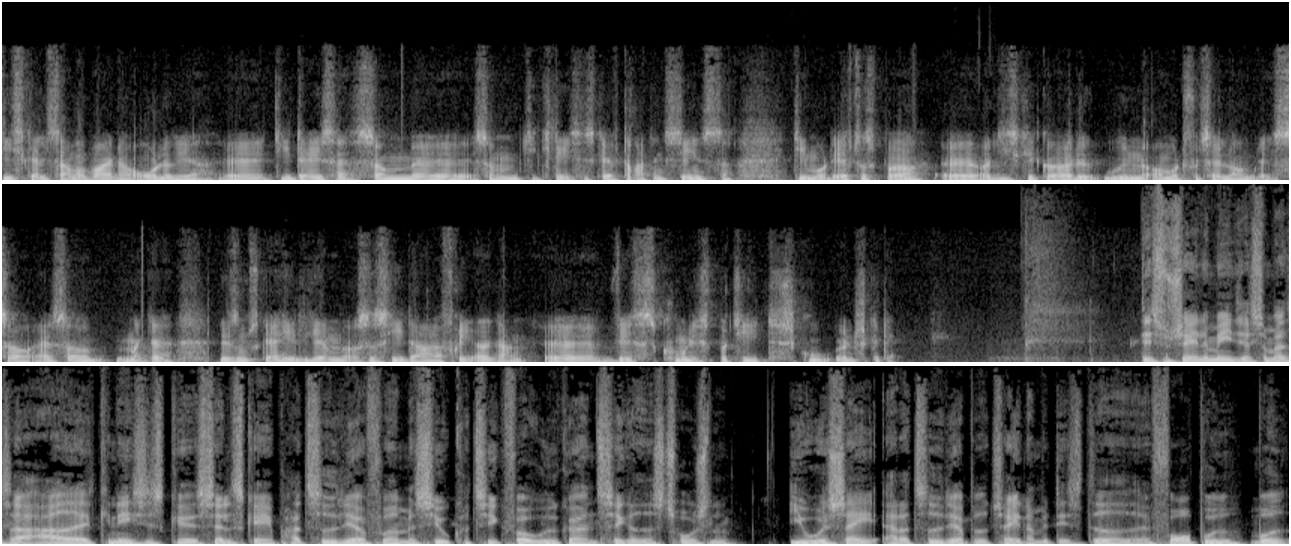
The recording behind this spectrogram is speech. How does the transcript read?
de skal samarbejde og overlevere øh, de data, som, øh, som de kinesiske efterretningstjenester, de måtte efterspørge, øh, og de skal gøre det uden at måtte fortælle om det. Så så altså, man kan ligesom skære helt igennem og så sige, at der er fri adgang, øh, hvis Kommunistpartiet skulle ønske det. Det sociale medie, som altså er ejet af et kinesisk øh, selskab, har tidligere fået massiv kritik for at udgøre en sikkerhedstrussel. I USA er der tidligere blevet talt om et decideret øh, forbud mod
